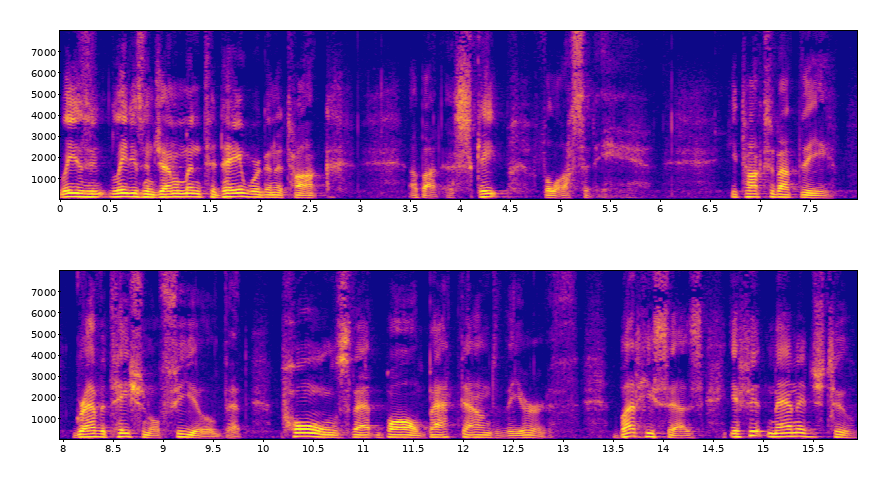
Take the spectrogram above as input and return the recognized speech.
Ladies, ladies and gentlemen, today we're going to talk about escape velocity. He talks about the gravitational field that pulls that ball back down to the earth. But he says, if it managed to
